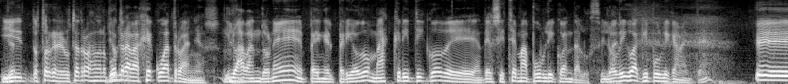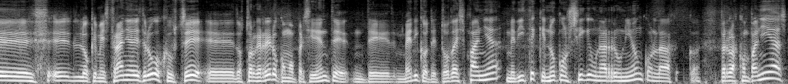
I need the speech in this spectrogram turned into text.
Y, Yo- doctor Guerrero, ¿usted ha trabajado en la Yo pública? trabajé cuatro años y lo abandoné en el periodo más crítico de- del sistema público andaluz. Y lo digo aquí públicamente. ¿eh? Eh, eh, lo que me extraña, desde luego, es que usted, eh, doctor Guerrero, como presidente de médicos de toda España, me dice que no consigue una reunión con las... pero las compañías,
